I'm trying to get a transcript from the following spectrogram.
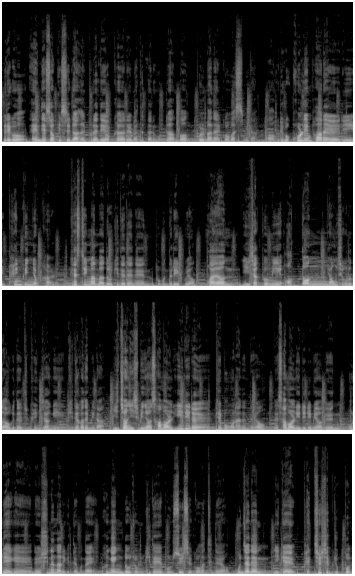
그리고 앤디 서키스가 알프레드 역할을 맡았다는 것도 한번 볼만할 것 같습니다. 어, 그리고 콜린 파렐이 펭귄 역할 캐스팅만 봐도 기대되는 부분들이 있고요. 과연 이 작품이 어떤 형식으로 나오게 될지 굉장히 기대가 됩니다. 2022년 3월 1일에 개봉을 하는데요. 네, 3월 1일이면은 우리에게는 쉬는 날이기 때문에 흥행도 좀 기대해 볼 수 있을 것 같은데요. 문제는 이게 176분,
